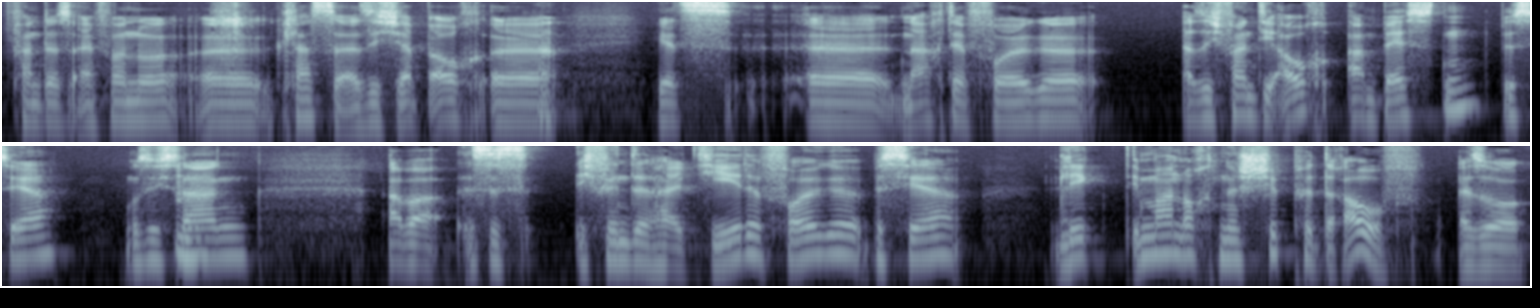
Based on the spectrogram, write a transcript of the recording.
fand das einfach nur äh, klasse. Also ich habe auch äh, ja. jetzt äh, nach der Folge, also ich fand die auch am besten bisher, muss ich mhm. sagen. Mhm. Aber es ist, ich finde halt jede Folge bisher legt immer noch eine Schippe drauf. Also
